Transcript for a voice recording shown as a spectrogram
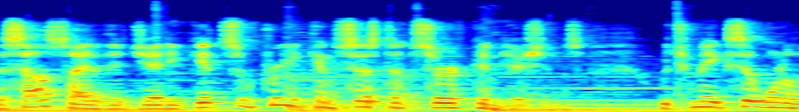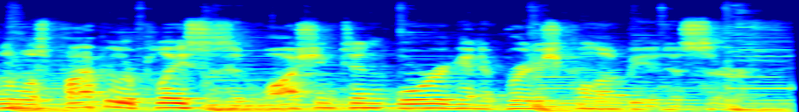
The south side of the jetty gets some pretty consistent surf conditions, which makes it one of the most popular places in Washington, Oregon, and British Columbia to surf.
